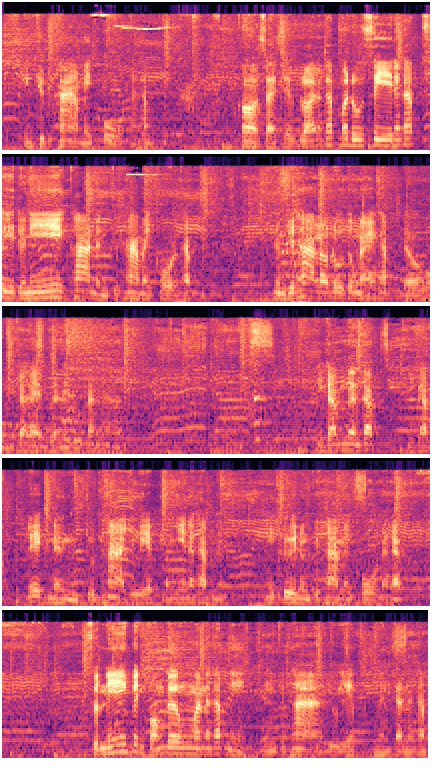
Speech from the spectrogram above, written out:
1.5 ไมโครนะครับ ก็ใส่เสร็จเรียบร้อยนะครับ มาดู C นะครับ C ตัวนี้ค่า 1.5 ไมโครนะครับ 1.5 เราดูตรงไหนครับ เดี๋ยวผมจะให้เพื่อนได้ดูกันนะครับ นี่ครับเพื่อนครับ นี่ครับ เลข 1.5 UF ตรงนี้นะครับเนี่ยนี่คือ 1.5 ไมโครนะครับ ส่วนนี้เป็นของเดิมมันนะครับนี่ 1.5 UF เหมือนกันนะครับ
